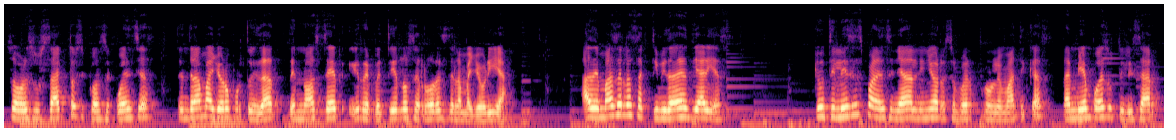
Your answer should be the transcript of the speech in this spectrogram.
sobre sus actos y consecuencias, tendrá mayor oportunidad de no hacer y repetir los errores de la mayoría. Además de las actividades diarias que utilices para enseñar al niño a resolver problemáticas, también puedes utilizar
